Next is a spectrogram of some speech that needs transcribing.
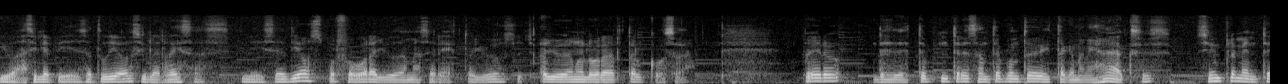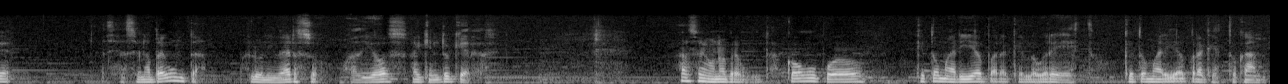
y vas y le pides a tu Dios y le rezas y le dices, Dios, por favor, ayúdame a hacer esto, ayúdame a lograr tal cosa. Pero desde este interesante punto de vista que maneja Access, simplemente se hace una pregunta al universo, a Dios, a quien tú quieras. Haces una pregunta, ¿cómo puedo, qué tomaría para que logre esto? ¿Qué tomaría para que esto cambie?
